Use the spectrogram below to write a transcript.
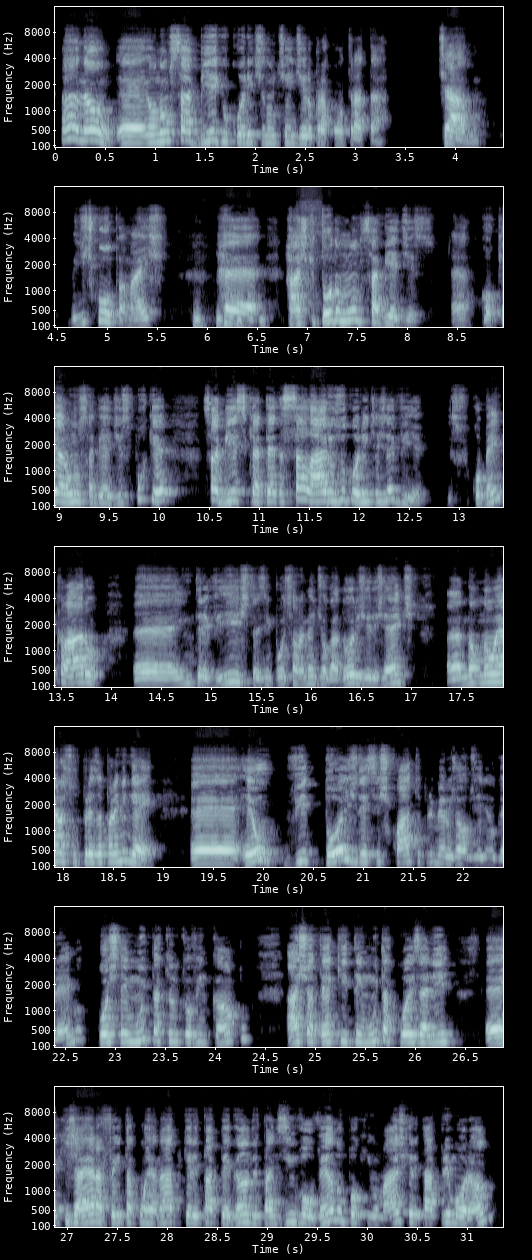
Ah, não, é, eu não sabia que o Corinthians não tinha dinheiro para contratar. Tiago, me desculpa, mas é, acho que todo mundo sabia disso. Né? Qualquer um sabia disso, porque sabia-se que até salários o Corinthians devia. Isso ficou bem claro é, em entrevistas, em posicionamento de jogadores, dirigentes, é, não, não era surpresa para ninguém. É, eu vi dois desses quatro primeiros jogos dele no Grêmio, gostei muito daquilo que eu vi em campo, acho até que tem muita coisa ali é, que já era feita com o Renato, que ele está pegando e está desenvolvendo um pouquinho mais, que ele está aprimorando.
